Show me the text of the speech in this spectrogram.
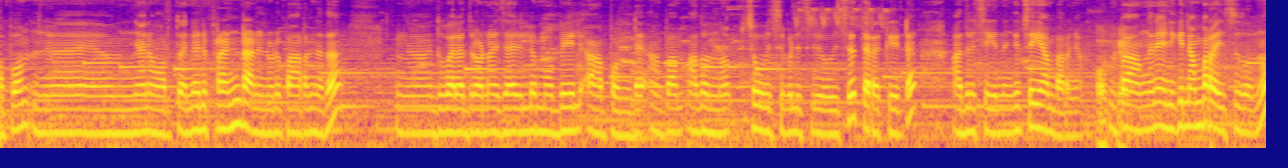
അപ്പം ഞാൻ ഓർത്തു എന്റെ ഒരു ഫ്രണ്ടാണ് എന്നോട് പറഞ്ഞത്. ഇതുപോലെ ദ്രോണാചാര്യയിൽ മൊബൈൽ ആപ്പുണ്ട് അപ്പം അതൊന്ന് ചോദിച്ച് വിളിച്ച് ചോദിച്ച് തിരക്കിയിട്ട് അതിൽ ചെയ്യുന്നെങ്കിൽ ചെയ്യാൻ പറഞ്ഞു. അപ്പം അങ്ങനെ എനിക്ക് നമ്പർ അയച്ചു തന്നു.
